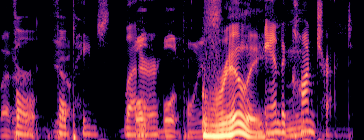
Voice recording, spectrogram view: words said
Letter, full full yeah. page letter bullet points. Really? and a mm-hmm. contract.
